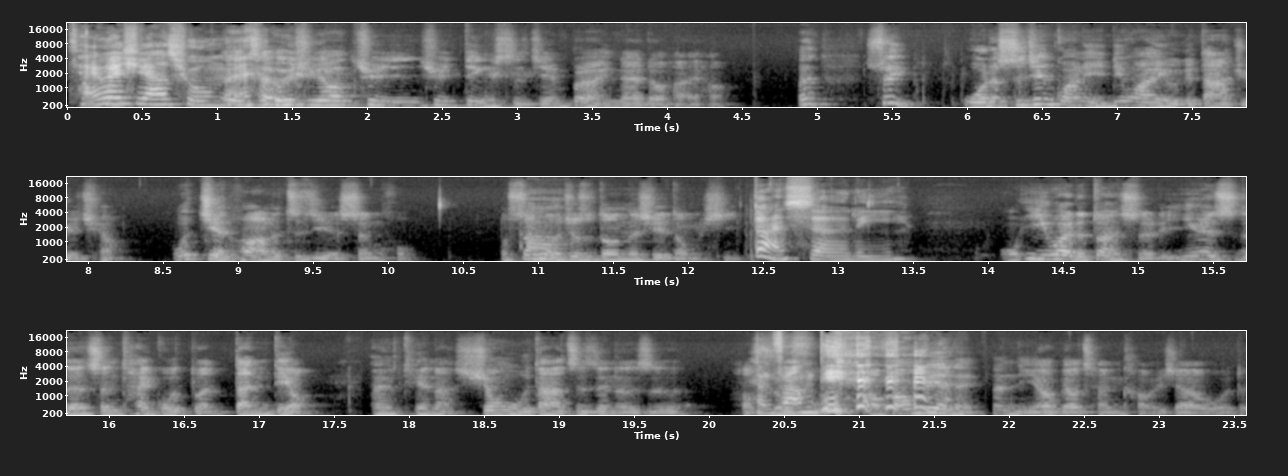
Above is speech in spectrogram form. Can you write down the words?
才会需要出哎门。才会需要去去定时间，不然应该都还好。嗯、所以我的时间管理另外有一个大诀窍，我简化了自己的生活，我生活哦就是都那些东西。断舍离，我意外的断舍离，因为人生太过单单调。哎呦天呐，胸无大志真的是好方便好方便呢。那你要不要参考一下我的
